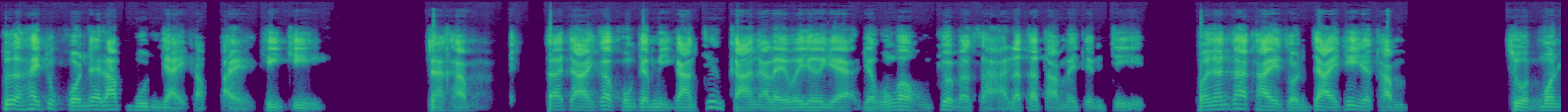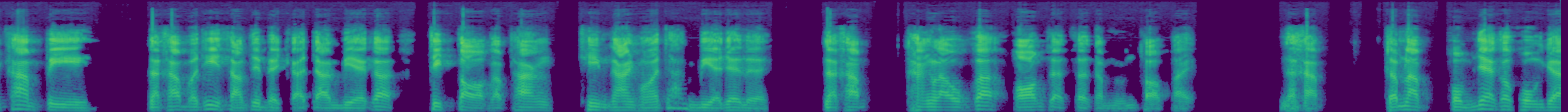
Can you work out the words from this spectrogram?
เพื่อให้ทุกคนได้รับบุญใหญ่กลับไปจริงๆนะครับอาจารย์ก็คงจะมีการเตรียมการอะไรไว้เยอะแยะ เดี๋ยวผมก็คงช่วยประสานแล้วก็ทำให้เต็มที่ เพราะฉะนั้นถ้าใครสนใจที่จะทำสวดมนต์ข้ามปีนะครับ วันที่31กับอาจารย์เบียร์ก็ติดต่อกับทางทีมงานของอาจารย์เบียร์ได้เลยนะครับ ทางเราก็พร้อมจะสนับสนุนต่อไปนะครับสำหรับผมเนี่ยก็คงจะ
